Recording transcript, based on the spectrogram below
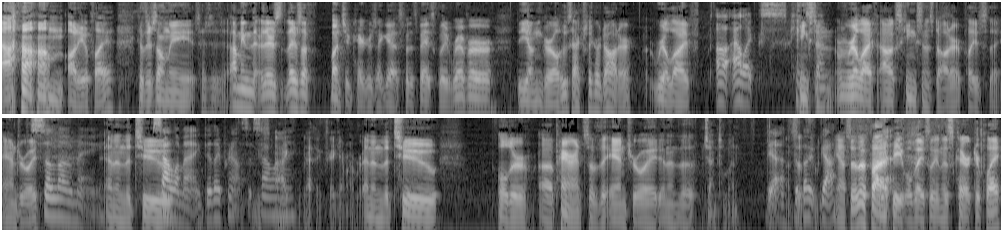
um, audio play, because there's only, I mean, there's there's a bunch of characters, I guess, but it's basically River, the young girl who's actually her daughter, real life uh, alex kingston, Kingston, real life Alex Kingston's daughter plays the android, salome. And then the two salome. Do they pronounce it salome? I, I think I can't remember, and then the two older uh, parents of the android, and then the gentleman. yeah the So- boat guy Yeah, so there are five Yeah. people basically in this character play,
